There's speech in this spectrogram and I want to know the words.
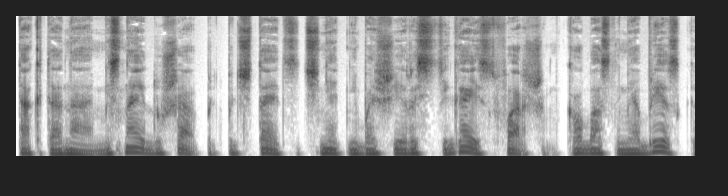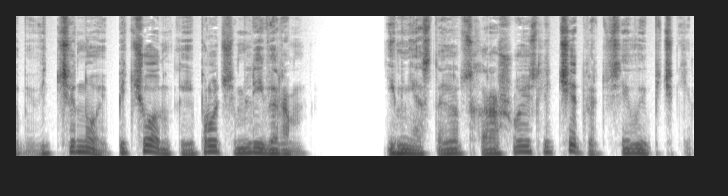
Так-то она, мясная душа, предпочитает сочинять небольшие растягаи с фаршем, колбасными обрезками, ветчиной, печенкой и прочим ливером. И мне остается хорошо, если четверть всей выпечки.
